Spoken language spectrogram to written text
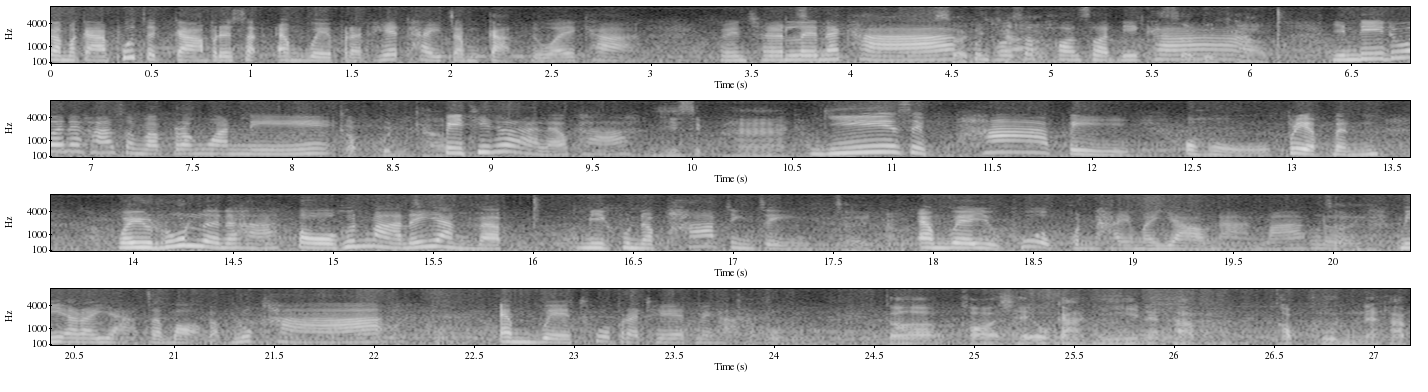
กรรมการผู้จัดการบริษัท Amway ประเทศไทยจำกัดด้วยค่ะ เรียนเชิญเลยนะคะสวัสดีคุณทครับศพรสวัสดีค่ะ สวัสดีครับ ยินดีด้วยนะคะสำหรับรางวัลนี้ ขอบคุณครับ ปีที่เท่าไหร่แล้วคะ 25 ครับ 25 ปี โอ้โห เปรียบเหมือน วัยรุ่นเลยนะคะ โตขึ้นมาได้อย่างแบบมีคุณภาพจริงใช่ครับๆแอมเวย์อยู่คู่กับคนไทยมายาวนานมากเลยใช่มีอะไรอยากจะบอกกับลูกค้าแอมเวย์ทั่วประเทศไหมคะ ครับผมก็ขอใช้โอกาสนี้นะครับ ขอบคุณนะครับ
